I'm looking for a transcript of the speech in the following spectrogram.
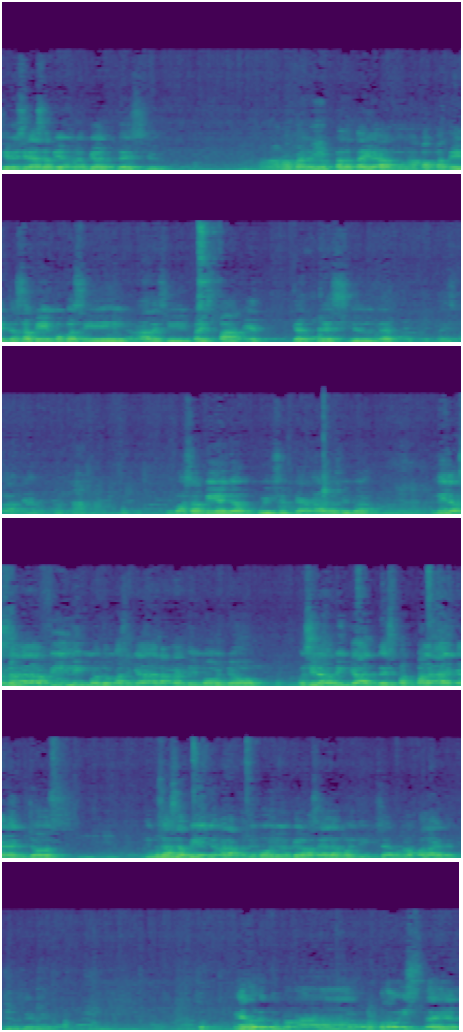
Sino sinasabihan mo ng God bless you? Mga pananampalataya, mga kapatid. Nasabihin mo ba si, ano si Vice Pangit? God bless you, God Vice Pangit. Di ba sabihan yun? Buisit ka nga doon, di ba? Hindi lang sa feeling mo doon kasi nga anak ng demonyo. Pag sinabing God bless, pagpalain ka ng Diyos. Hindi mo sasabihin yung anak ng demonyo ng gano'n kasi alam mo hindi siya magpapalain ng Diyos. Amen. So, pero itong mga pro-Israel,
